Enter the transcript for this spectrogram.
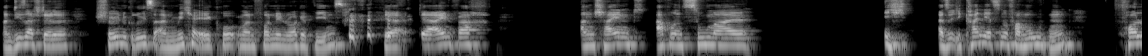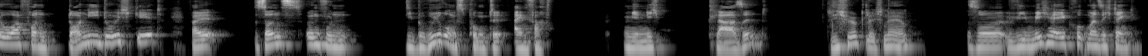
An dieser Stelle schöne Grüße an Michael Krogmann von den Rocket Beans, der, der einfach anscheinend ab und zu mal, ich, also ich kann jetzt nur vermuten, Follower von Donny durchgeht, weil sonst irgendwo die Berührungspunkte einfach mir nicht klar sind. Nicht wirklich, ne. So wie Michael Krugmann sich denkt,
